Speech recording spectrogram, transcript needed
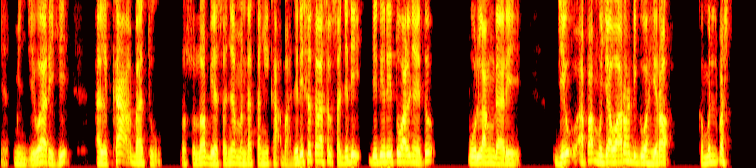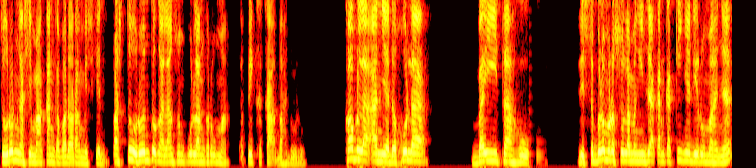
ya, min jiwarihi al Ka'batu. Rasulullah biasanya mendatangi Ka'bah. Jadi setelah selesai jadi jadi ritualnya itu pulang dari apa mujawarah di Gua Hira. Kemudian pas turun ngasih makan kepada orang miskin. Pas turun tuh nggak langsung pulang ke rumah, tapi ke Ka'bah dulu. Qabla an yadkhula baitahu di sebelum Rasulullah menginjakkan kakinya di rumahnya,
